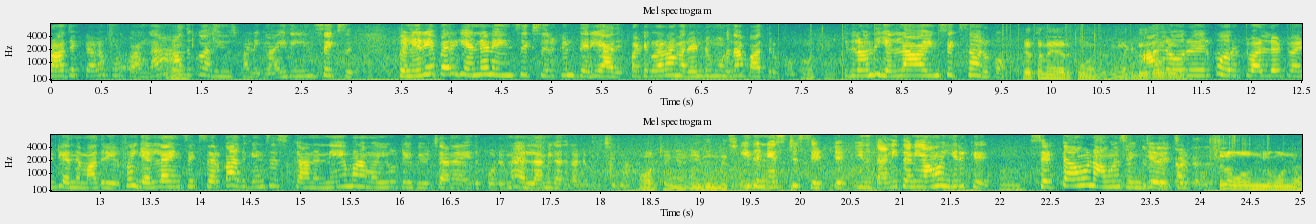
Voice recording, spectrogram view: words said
ப்ராஜெக்ட் எல்லாம் கொடுப்பாங்க. அதுக்கும் அது யூஸ் பண்ணிக்கலாம். இது இன்செக்ட்ஸ் இப்போ நிறைய பேருக்கு என்னென்ன இன்செக்ட்ஸ் இருக்குன்னு தெரியாது. பர்டிகுலராக நம்ம ரெண்டு மூணு தான் பார்த்துருப்போம். இதுல வந்து எல்லா இன்செக்ட்ஸும் இருக்கும். எத்தனை இருக்கும் அதுல ஒரு இருக்கும். ஒரு டுவெல் டுவெண்ட்டி அந்த மாதிரி இருக்கும். எல்லா இன்செக்ட்ஸும் இருக்கும். அதுக்கு இன்செக்ட்ஸ்க்கான நேமும் நம்ம யூடியூப் சேனல் இது போட்டோம்னா எல்லாமே அது கண்டுபிடிச்சிக்கலாம் ஓகேங்க. இது நெக்ஸ்ட் இது நெக்ஸ்ட் செட்டு இது தனித்தனியாவும் இருக்கு. செட்டாவும் நாங்களும் செஞ்சு வச்சிருக்கோம். இதெல்லாம் உங்களுக்கு ஒன்று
